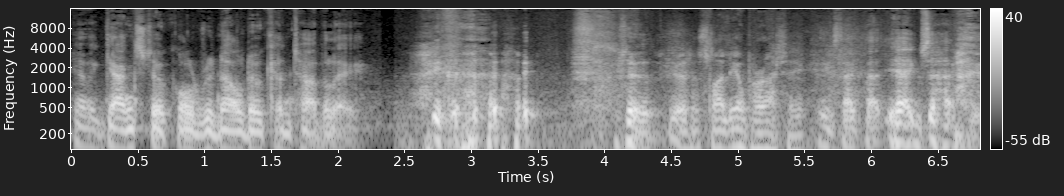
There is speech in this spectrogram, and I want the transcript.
You have a gangster called Rinaldo Cantabile. Good, slightly operatic. Exactly. Yeah, exactly.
